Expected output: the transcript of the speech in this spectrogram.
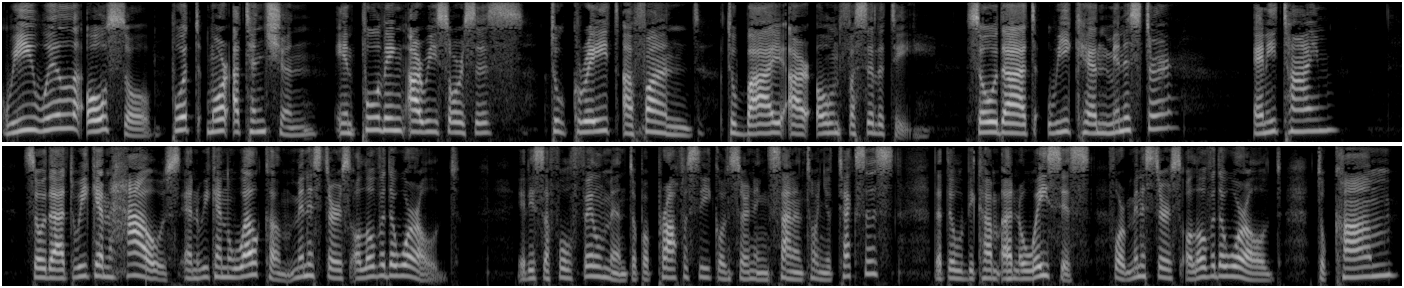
we will also put more attention in pooling our resources to create a fund to buy our own facility so that we can minister anytime, so that we can house and we can welcome ministers all over the world it is a fulfillment of a prophecy concerning San Antonio, Texas, that there will become an oasis for ministers all over the world to come,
